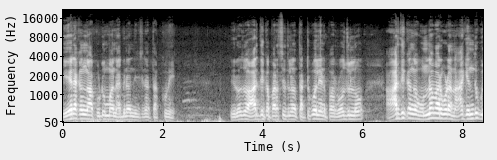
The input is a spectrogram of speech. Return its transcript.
ఏ రకంగా కుటుంబాన్ని అభినందించినా తక్కువే. ఈరోజు ఆర్థిక పరిస్థితులను తట్టుకోలేని ప- రోజుల్లో ఆర్థికంగా ఉన్నవారు కూడా నాకెందుకు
